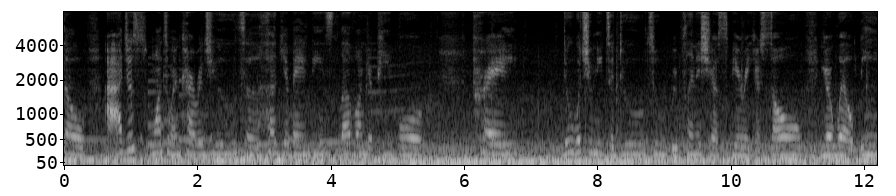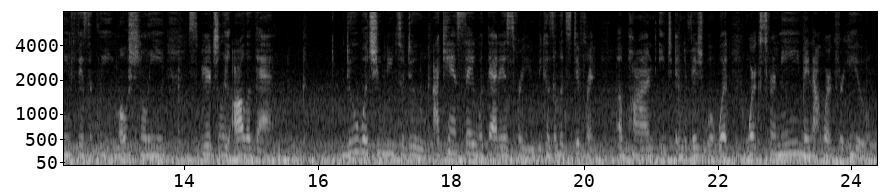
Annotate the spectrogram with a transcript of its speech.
So I just want to encourage you to hug your babies, love on your people, pray, do what you need to do to replenish your spirit, your soul, your well being, physically, emotionally, spiritually, all of that. Do what you need to do. I can't say what that is for you because it looks different upon each individual. What works for me may not work for you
